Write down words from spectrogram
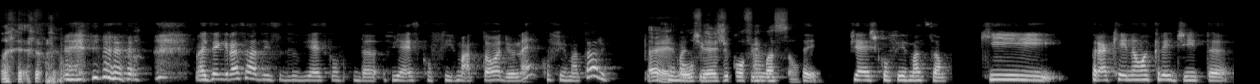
Mas é engraçado isso do viés, da, viés confirmatório, né? Confirmatório? É, ou viés de confirmação. Ah, viés de confirmação. Que para quem não acredita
